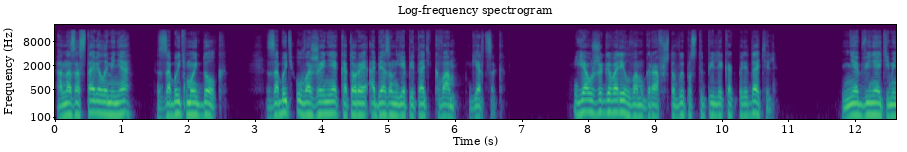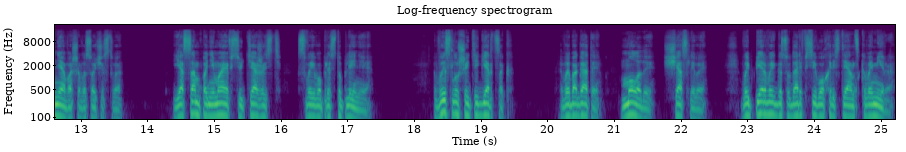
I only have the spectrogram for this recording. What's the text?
Она заставила меня забыть мой долг, забыть уважение, которое обязан я питать к вам, герцог. Я уже говорил вам, граф, что вы поступили как предатель. Не обвиняйте меня, ваше высочество. Я сам понимаю всю тяжесть своего преступления. Выслушайте, герцог. Вы богаты, молоды, счастливы. Вы первый государь всего христианского мира.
